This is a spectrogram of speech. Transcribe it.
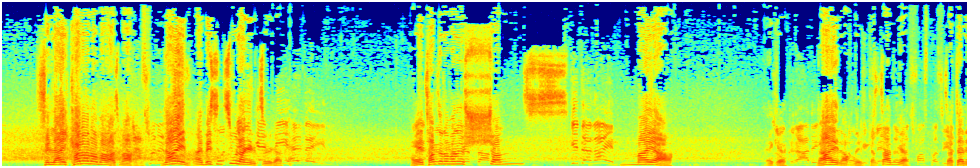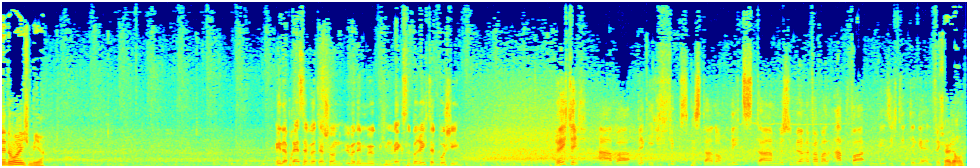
Vielleicht kann er noch mal was machen. Nein, ein bisschen zu lange gezögert. Aber jetzt haben sie noch mal eine Chance. Geht er rein? Meier. Ecke. Nein, auch nicht. Kastanje. Sagt er, den hole ich mir. In der Presse wird ja schon über den möglichen Wechsel berichtet. Buschi. Richtig, aber wirklich fix ist da noch nichts. Da müssen wir einfach mal abwarten, wie sich die Dinge entwickeln. Schelderup.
